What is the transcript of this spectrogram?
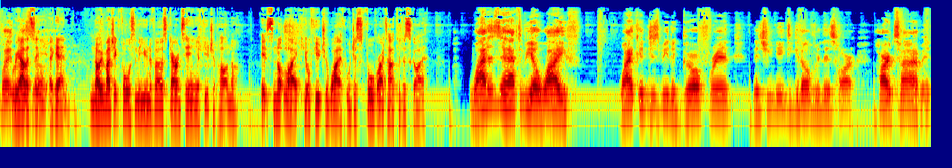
But Reality, again. No magic force in the universe guaranteeing a future partner. It's not like your future wife will just fall right out of the sky. Why does it have to be a wife? Why couldn't it just be the girlfriend that you need to get over this hard hard time? And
